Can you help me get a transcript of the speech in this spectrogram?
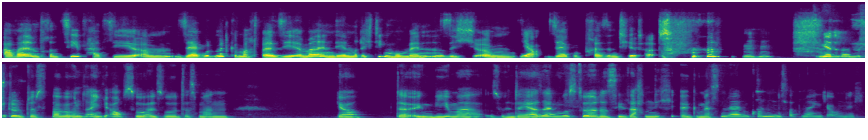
Aber im Prinzip hat sie ähm, sehr gut mitgemacht, weil sie immer in den richtigen Momenten sich ähm, ja, sehr gut präsentiert hat. Mhm. Ja, das stimmt. Das war bei uns eigentlich auch so. Also, dass man ja da irgendwie immer so hinterher sein musste oder dass die Sachen nicht äh, gemessen werden konnten, das hatten wir eigentlich auch nicht.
